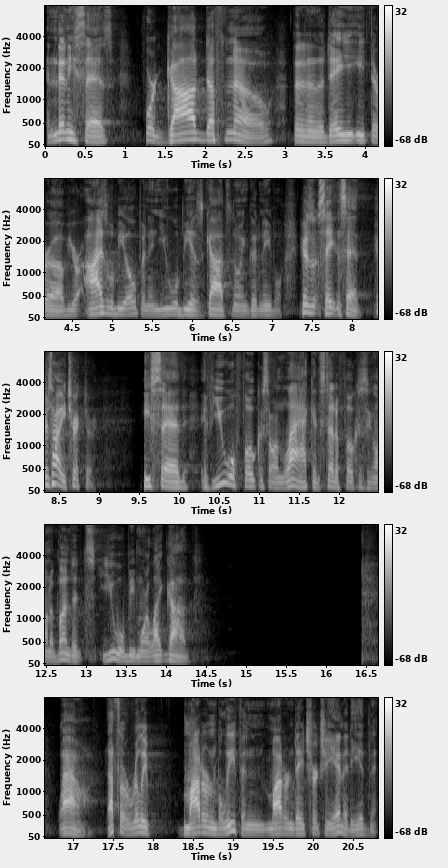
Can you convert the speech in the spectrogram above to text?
And then he says, for God doth know that in the day you eat thereof, your eyes will be open and you will be as gods, knowing good and evil. Here's what Satan said. Here's how he tricked her. He said, If you will focus on lack instead of focusing on abundance, you will be more like God. Wow, that's a really modern belief in modern day churchianity, isn't it?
